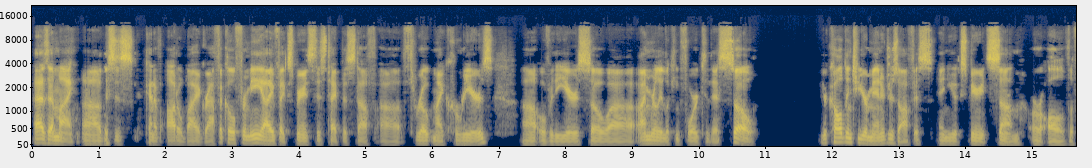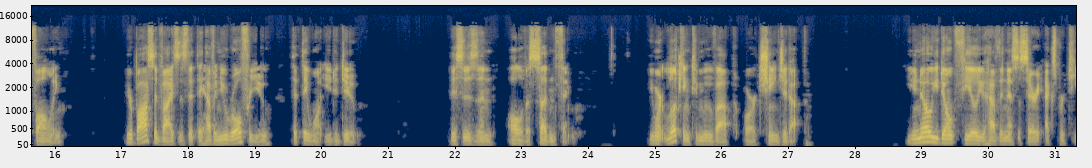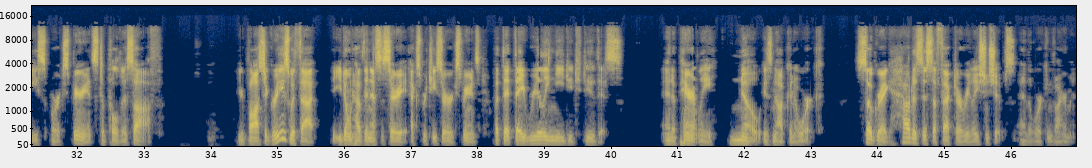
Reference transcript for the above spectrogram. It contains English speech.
As am I. Uh, this is kind of autobiographical for me. I've experienced this type of stuff uh, throughout my careers uh, over the years. So uh, I'm really looking forward to this. So you're called into your manager's office and you experience some or all of the following. Your boss advises that they have a new role for you that they want you to do. This is an all of a sudden thing. You weren't looking to move up or change it up. You know you don't feel you have the necessary expertise or experience to pull this off. Your boss agrees with that, that you don't have the necessary expertise or experience, but that they really need you to do this. And apparently, no is not going to work. So, Greg, how does this affect our relationships and the work environment?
